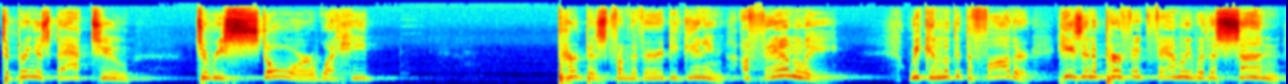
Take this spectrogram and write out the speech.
to bring us back to, to restore what he purposed from the very beginning a family we can look at the Father. He's in a perfect family with a Son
